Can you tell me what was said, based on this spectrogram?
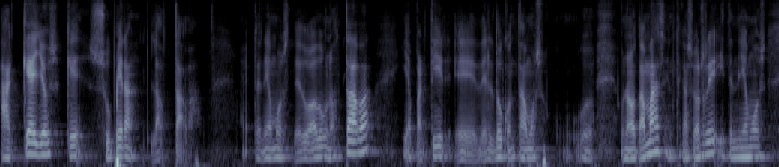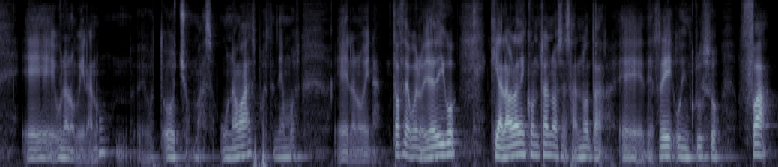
aquellos que superan la octava. Teníamos de do a do una octava y a partir del do contamos una nota más, en este caso re, y tendríamos una novena, ¿no? 8 más una más, pues tendríamos la novena. Entonces, bueno, ya digo que a la hora de encontrarnos esas notas de re o incluso fa,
